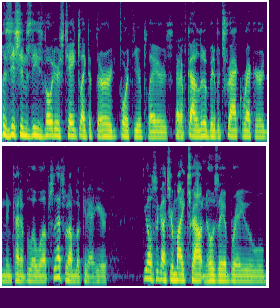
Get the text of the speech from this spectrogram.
positions these voters take, like the third, fourth year players that have got a little bit of a track record and then kind of blow up. So that's what I'm looking at here. You also got your Mike Trout and Jose Abreu.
